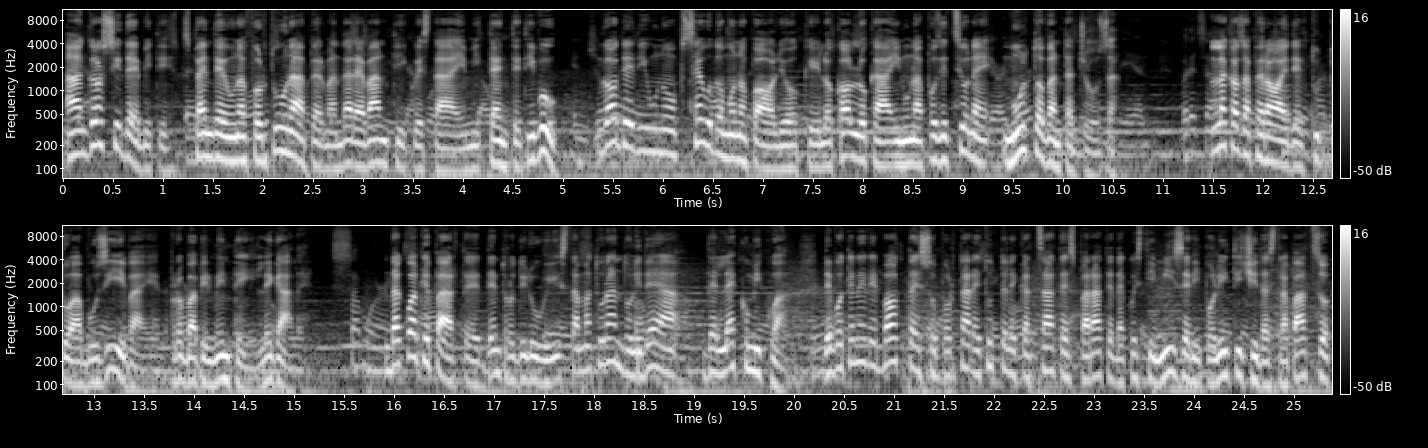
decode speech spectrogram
Ha grossi debiti, spende una fortuna per mandare avanti questa emittente TV, gode di uno pseudo-monopolio che lo colloca in una posizione molto vantaggiosa. La cosa però è del tutto abusiva e probabilmente illegale. Da qualche parte dentro di lui sta maturando l'idea dell'eccomi qua, devo tenere botta e sopportare tutte le cazzate sparate da questi miseri politici da strapazzo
